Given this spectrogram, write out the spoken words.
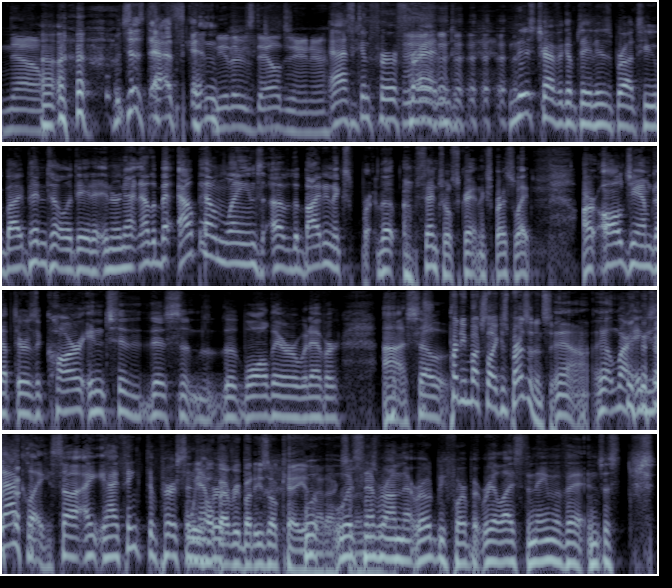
No. Uh, just asking. Neither is Dale Jr. Asking for a friend. this traffic update is brought to you by PenTeleData Internet. Now, the outbound lanes of the Biden Express, the uh, Central Scranton Expressway, are all jammed up. There is a car into this the wall there or whatever. Uh, so pretty much like his presidency. Yeah, right, exactly. so I, I think the person we never, hope everybody's okay in that accident. Was never well. on that road before, but realized the name of it and just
